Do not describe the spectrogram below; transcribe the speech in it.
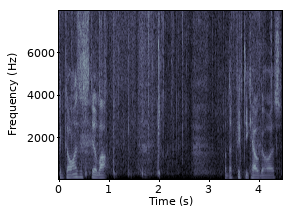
The guys are still up. But the 50 cal guys.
